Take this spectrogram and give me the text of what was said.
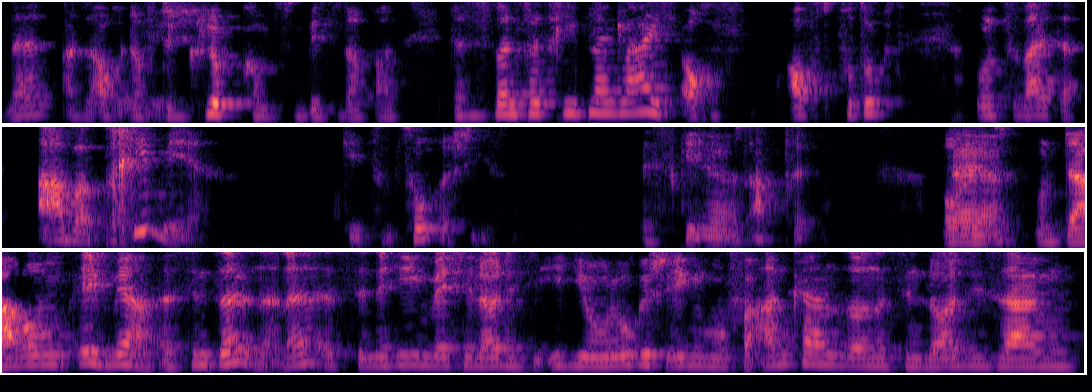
ne? Also auch auf den Club kommt es ein bisschen drauf an. Das ist beim Vertrieblern gleich, auch auf aufs Produkt und so weiter. Aber primär geht es um Tore schießen. Es geht ja. ums Abtreten. Und, ja, ja. und darum eben, ja, es sind Söldner, ne? Es sind nicht irgendwelche Leute, die sich ideologisch irgendwo verankern, sondern es sind Leute, die sagen,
